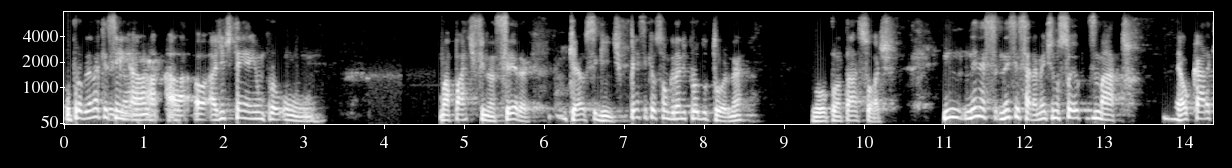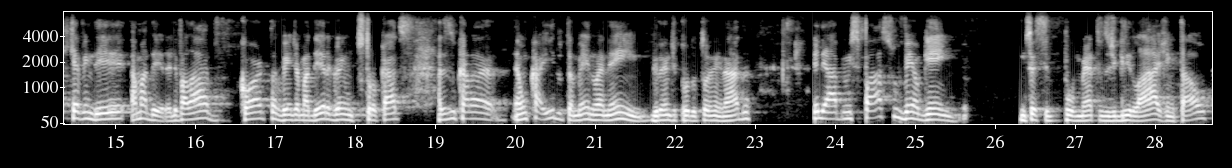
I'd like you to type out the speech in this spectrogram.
O problema é que assim, a, a, a, a gente tem aí um, um, uma parte financeira que é o seguinte: pense que eu sou um grande produtor, né? Vou plantar soja. Nem necessariamente não sou eu que desmato é o cara que quer vender a madeira. Ele vai lá, corta, vende a madeira, ganha uns trocados. Às vezes o cara é um caído também, não é nem grande produtor nem nada. Ele abre um espaço, vem alguém, não sei se por método de grilagem e tal,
